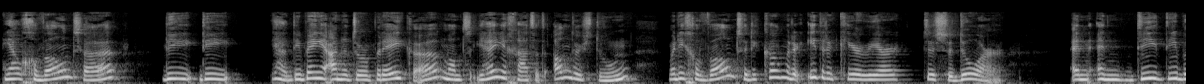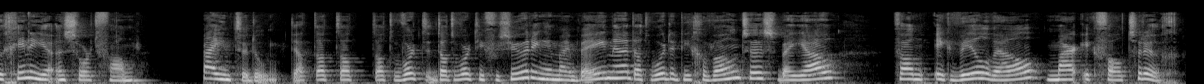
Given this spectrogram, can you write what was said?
jouw gewoonte, die, die, ja, die ben je aan het doorbreken, want ja, je gaat het anders doen. Maar die gewoonten, die komen er iedere keer weer tussendoor. En, en die, die beginnen je een soort van pijn te doen. Dat, dat, dat, dat, wordt, dat wordt die verzuring in mijn benen, dat worden die gewoontes bij jou van ik wil wel, maar ik val terug.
